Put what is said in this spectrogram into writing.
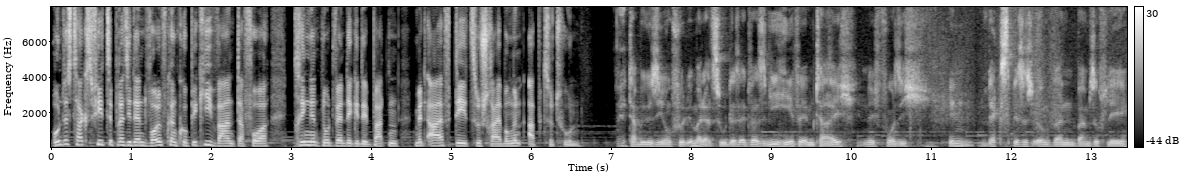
Bundestagsvizepräsident Wolfgang Kubicki warnt davor, dringend notwendige Debatten mit AfD-Zuschreibungen abzutun. Tabuisierung führt immer dazu, dass etwas wie Hefe im Teich nicht vor sich hin wächst, bis es irgendwann beim Soufflé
